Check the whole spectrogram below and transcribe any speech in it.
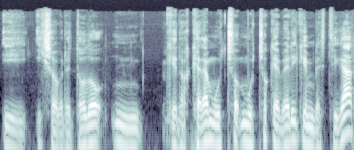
y, y sobre todo mm, que nos queda mucho, mucho que ver y que investigar.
